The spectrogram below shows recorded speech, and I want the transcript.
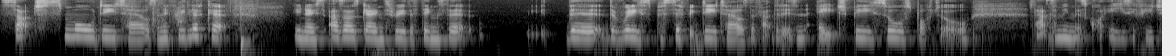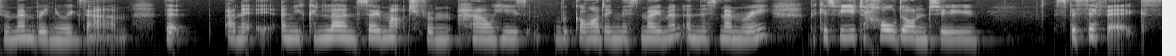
such small details, and if we look at you know, as I was going through the things that the the really specific details, the fact that it's an HP sauce bottle, that's something that's quite easy for you to remember in your exam. That and it, and you can learn so much from how he's regarding this moment and this memory, because for you to hold on to specifics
